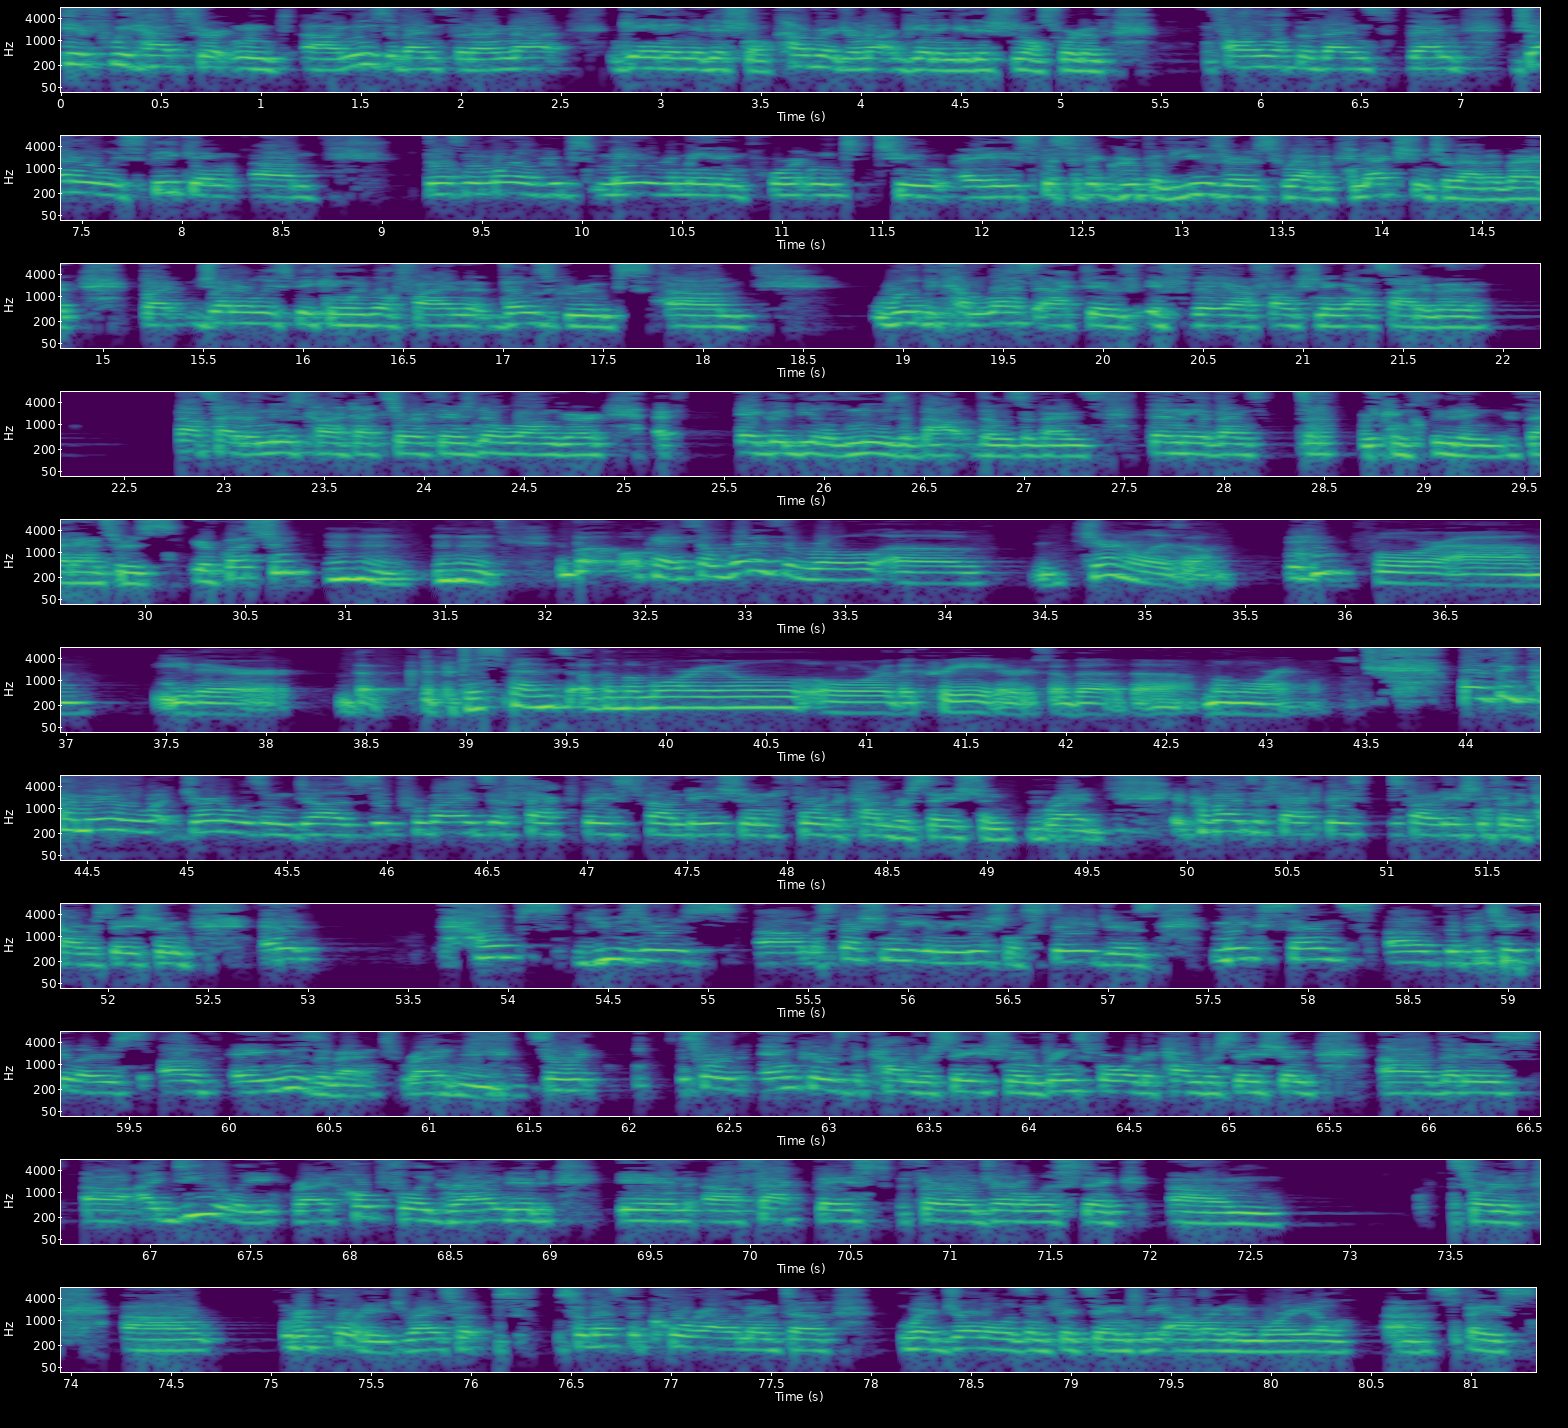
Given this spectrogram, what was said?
if we have certain uh, news events that are not gaining additional coverage or not gaining additional sort of follow-up events, then generally speaking, um, those memorial groups may remain important to a specific group of users who have a connection to that event, but generally speaking, we will find that those groups um, will become less active if they are functioning outside of a outside of a news context, or if there's no longer a, a good deal of news about those events, then the events are concluding. If that answers your question. Mm-hmm, mm-hmm. But okay, so what is the role of journalism mm-hmm. for um, either the, the participants of the memorial or the creators of the, the memorials? Well, I think primarily what journalism does is it provides a fact based foundation for the conversation, mm-hmm. right? It provides a fact based foundation for the conversation, and it helps users, um, especially in the initial stages, make sense of the particulars of a news event, right? Mm-hmm. So it sort of anchors the conversation and brings forward a conversation uh, that is uh, ideally, right, hopefully grounded in uh, fact based, thorough journalistic. Um, sort of uh, reportage, right? So, so that's the core element of where journalism fits into the online memorial uh, space.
